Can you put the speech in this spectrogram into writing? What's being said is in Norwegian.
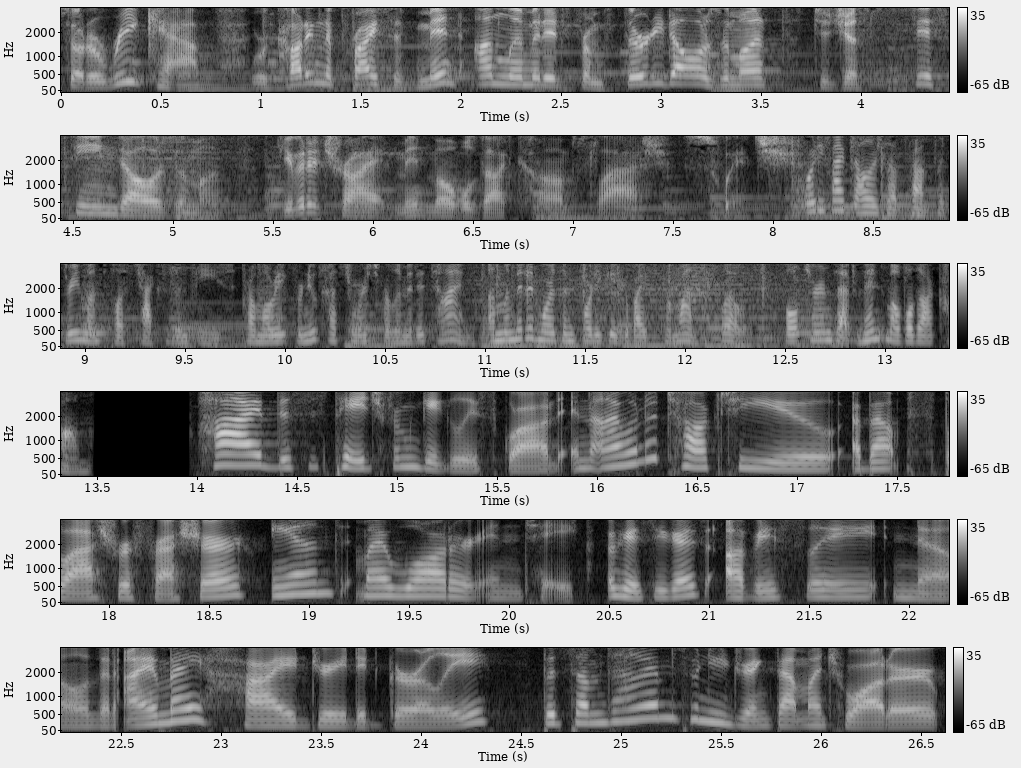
F- So to recap, we're cutting the price of Mint Unlimited from $30 a month to just $15 a month. Give it a try at mintmobile.com slash switch. $45 upfront for three months plus taxes and fees. Promo for new customers for limited time. Unlimited more than 40 gigabytes per month. Slows. Full terms at mintmobile.com. Hi, this is Paige from Giggly Squad, and I want to talk to you about Splash Refresher and my water intake. Okay, so you guys obviously know that I'm a hydrated girly, but sometimes when you drink that much water,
